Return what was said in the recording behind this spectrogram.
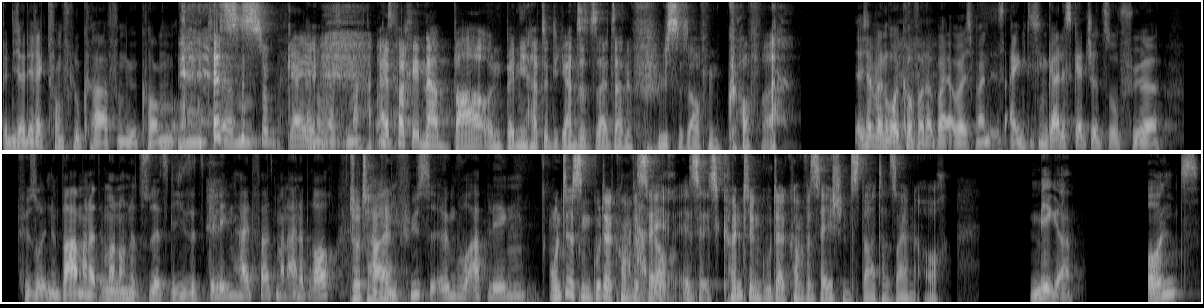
bin ich ja direkt vom Flughafen gekommen und das ähm, ist so geil. noch was gemacht. Einfach in der Bar und Benny hatte die ganze Zeit seine Füße auf dem Koffer. Ja, ich hatte meinen Rollkoffer dabei, aber ich meine, ist eigentlich ein geiles Gadget so für für so eine Bar. Man hat immer noch eine zusätzliche Sitzgelegenheit, falls man eine braucht. Total. Man kann die Füße irgendwo ablegen. Und ist ein guter Conversation. Es, es könnte ein guter Conversation Starter sein auch. Mega. Und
